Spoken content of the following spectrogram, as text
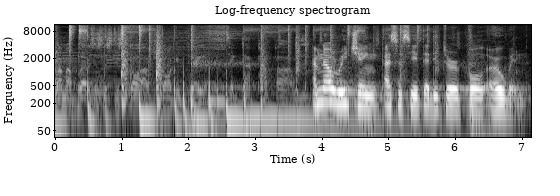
While my brothers and sisters starve, strong and brave. Take that, papa. I'm now reaching Associate Editor Paul Erwin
